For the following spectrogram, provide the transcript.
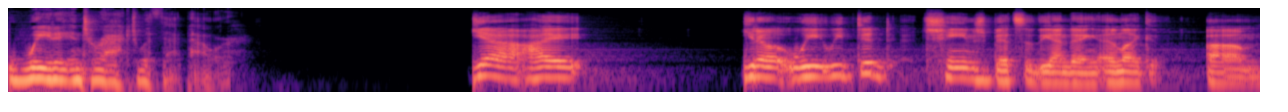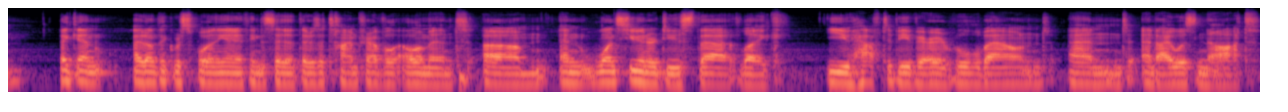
way to interact with that power. Yeah, I you know, we we did change bits of the ending and like um again, I don't think we're spoiling anything to say that there's a time travel element. Um and once you introduce that, like you have to be very rule bound and and I was not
